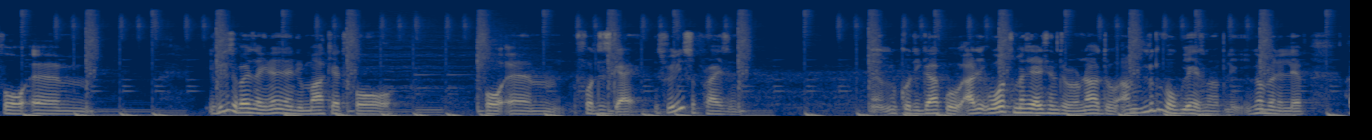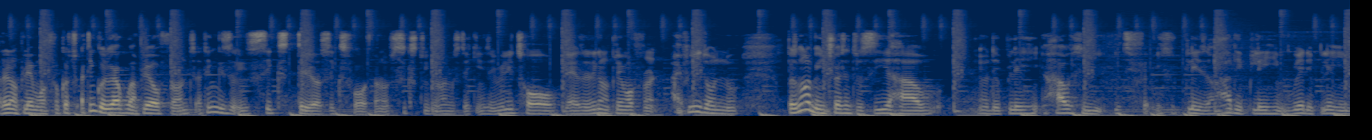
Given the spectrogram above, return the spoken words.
for um. It's really surprising that United are in the market for for um for this guy. It's really surprising. Um, I, what message I sent to Ronaldo? I'm looking for where he's gonna play. He's gonna be on the left. I don't know play more because I think Cody can play up front. I think he's, he's six three or six four. I'm not six two, if I'm not mistaken. He's a really tall player. So they're gonna play more front. I really don't know, but it's gonna be interesting to see how you know they play, how he he plays, or how they play him, where they play him.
